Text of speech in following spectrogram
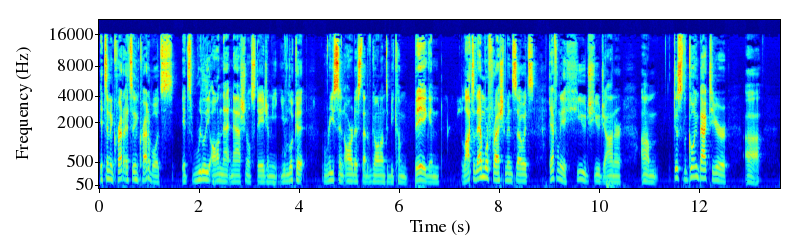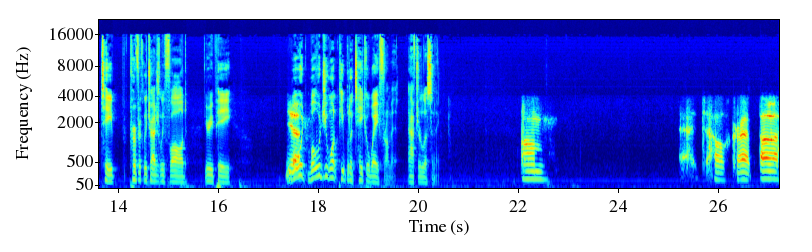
It's an incredible. It's incredible. It's it's really on that national stage. I mean, you look at recent artists that have gone on to become big, and lots of them were freshmen. So it's definitely a huge, huge honor. Um, just going back to your uh, tape perfectly tragically flawed your EP. Yeah. What would what would you want people to take away from it after listening? Um. Oh crap. Uh.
